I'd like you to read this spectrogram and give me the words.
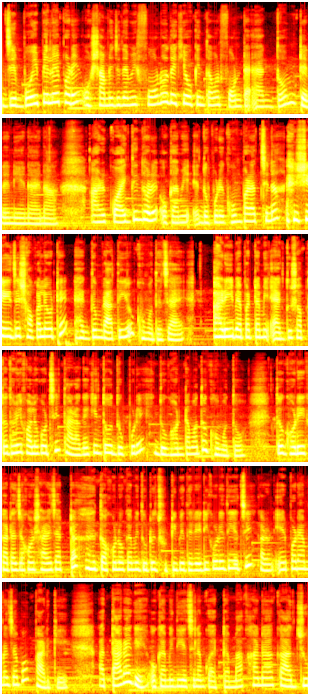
যে বই পেলে পরে ওর সামনে যদি আমি ফোনও দেখি, ও কিন্তু আমার ফোনটা একদম টেনে নিয়ে নেয় না। আর কয়েকদিন ধরে ওকে আমি দুপুরে ঘুম পাড়াচ্ছি না। সেই যে সকালে ওঠে, একদম রাতেইও ঘুমোতে যায়। আর এই ব্যাপারটা আমি এক দু সপ্তাহ ধরেই ফলো করছি। তার আগে কিন্তু ও দুপুরে দু ঘণ্টা মতো ঘুমোতো। তো ঘড়ির কাটা যখন সাড়ে চারটা, তখন ওকে আমি দুটো ঝুটি বেঁধে রেডি করে দিয়েছি। কারণ এরপরে আমরা যাব পার্কে। আর তার আগে ওকে আমি দিয়েছিলাম কয়েকটা মাখানা, কাজু,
